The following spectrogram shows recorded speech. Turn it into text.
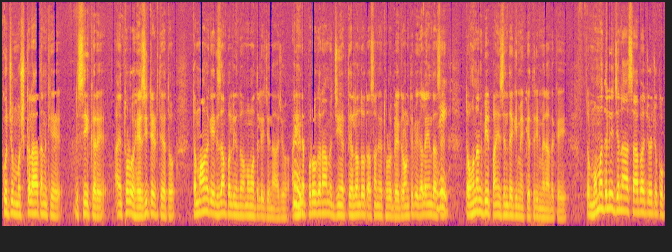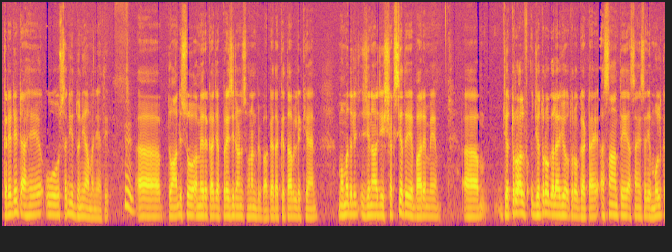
کچھ مشکلات کے ڈسکیزیٹ تھے تو ان کے ایگزامپل ڈیم محمد علی جاح جو پروگرام جی اگتے ہلو تو بیک گراؤنڈ سے بھی گلائیس تو ان بھی زندگی میں کتری محنت کی تو محمد علی جناح صاحب جو کریڈٹ ہے وہ سجی دنیا مانے تھی تاسو امیرکا جا پریزیڈنٹس ان باقاعدہ کتاب لکھن محمد علی جہا کی شخصیت کے بارے میں جتر الف جتروں گالوں گھٹ ہے اہانتے سجے ملک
